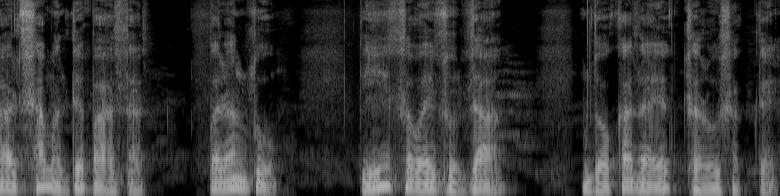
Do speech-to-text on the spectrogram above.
आरशामध्ये पाहतात परंतु ही सवयसुद्धा धोकादायक ठरू शकते.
